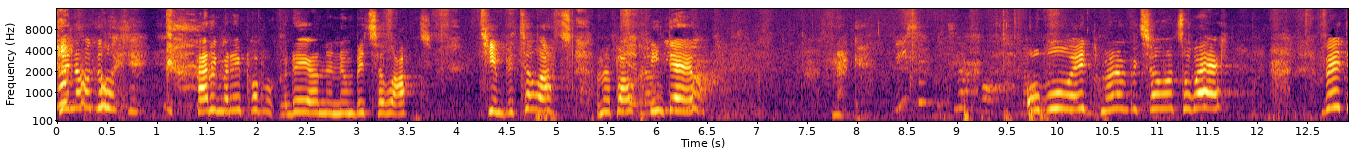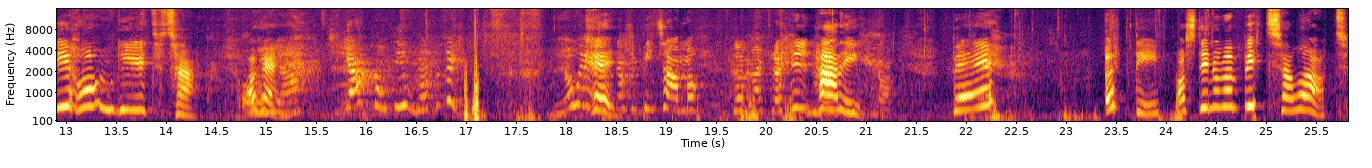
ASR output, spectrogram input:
Dwi'n o'n gwyth. Harry, mae rei pobl, rei o'n nhw'n bit a lot. Ti'n bita lot, a mae bol chdi'n dew. Nag. O bwyd, mae nhw'n bita lot o well. Fe di hwn gyd ta. Oce. Ia, mae'n diwrnod ydy. No way, okay. nath bita am gymaint na hyn. Harry, be ydy, os dyn nhw'n bita lot,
